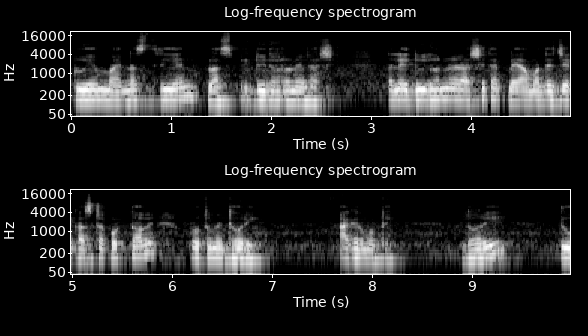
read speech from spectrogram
two M minus three N plus P দুই ধরনের রাশি। তাহলে এই দুই ধরনের রাশি থাকলে আমাদের যে কাজটা করতে হবে, প্রথমে ধরি, আগের মতোই। ধরি two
